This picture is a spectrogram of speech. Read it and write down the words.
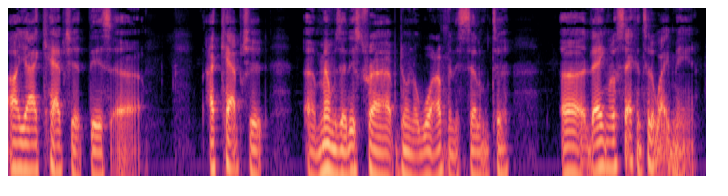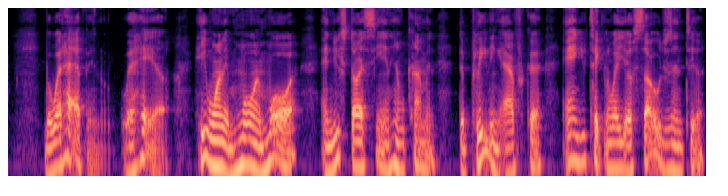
oh yeah, I captured this, uh, I captured uh, members of this tribe during the war. I'm going to sell them to uh, the Anglo-Saxon, to the white man. But what happened? Well, hell, he wanted more and more, and you start seeing him coming depleting Africa and you taking away your soldiers until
